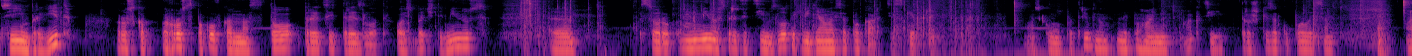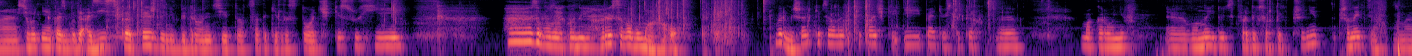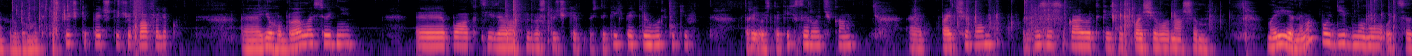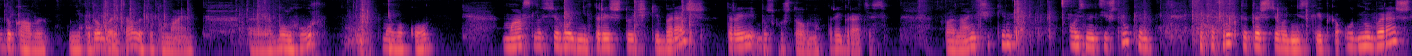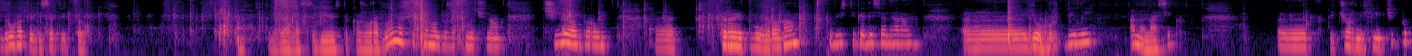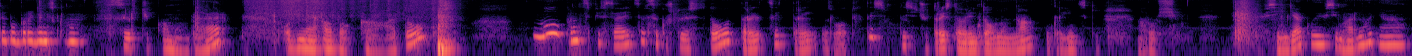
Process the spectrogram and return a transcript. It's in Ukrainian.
Всім привіт! Розпаковка на 133 злотих. Ось, бачите, мінус, е, 40, мінус 37 злотих віднялося по карті скидки. Ось кому потрібно, непогані акції, трошки закупилися. Е, Сьогодні якась буде азійська тиждень в бідронці, то це такі листочки сухі. Е, Забула, як вони. Рисова бумага. О, Вермішельки взяли такі пачки і 5 ось таких е, макаронів. Е, вони йдуть з твердих сортів пшениці. Ми робимо такі штучки, 5 штучок вафельок. Е, його Белла сьогодні по акції взяла 2 штучки. Ось таких 5 йогуртиків, 3 ось таких сирочка, печиво. Дуже шукаю таких, як печиво наше. Марія нема подібного. Оце до кави. Мені подобається, але тут немає. Булгур молоко. Масло сьогодні три штучки береш, три безкоштовно, три гратіс. Бананчики. Ось на ці штуки. Сухофрукти теж сьогодні скидка. Одну береш, друга 50%. Ось тут Взяла собі ось така журавлина сушена, дуже смачна. Чия беру. Е, Три творога по 250 грам. Е, Йогурт білий, ананасик чорний хлібчик по типу бородінського, сирчик камамбер, одне авокадо. Ну, в принципі, все. І це все коштує 133 злотих. Десь 1300 орієнтовно на українські гроші. Всім дякую, всім гарного дня!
